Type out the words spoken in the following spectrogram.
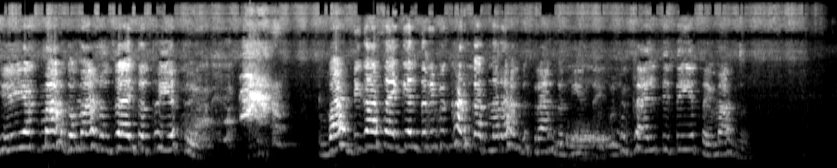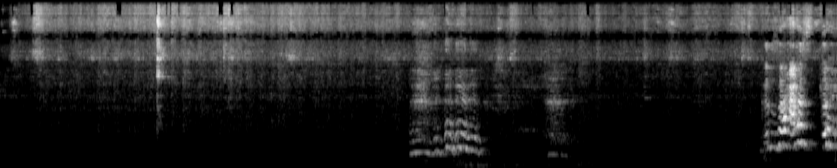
हे एक माग माणूस जायचं तर येतोय. भांडी घासाय गेल तरी मी खडकात ना रांगत रांगत येतय. कुठे जाईल तिथे येतय माग. कसं असतंय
